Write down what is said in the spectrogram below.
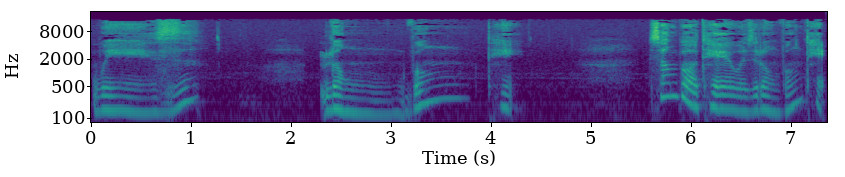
还是龙凤胎？双胞胎还是龙凤胎？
